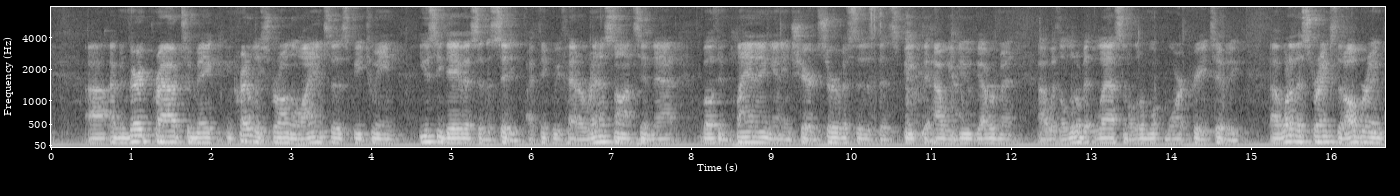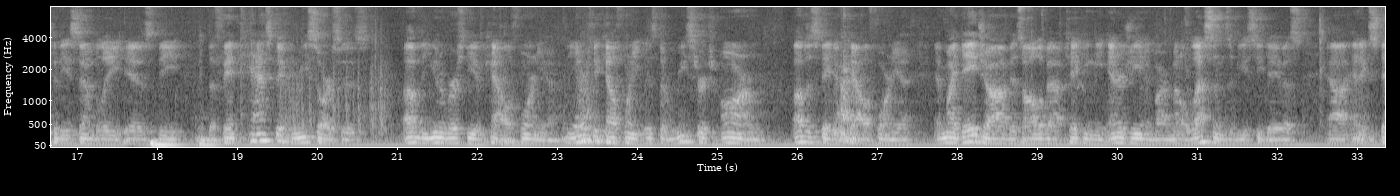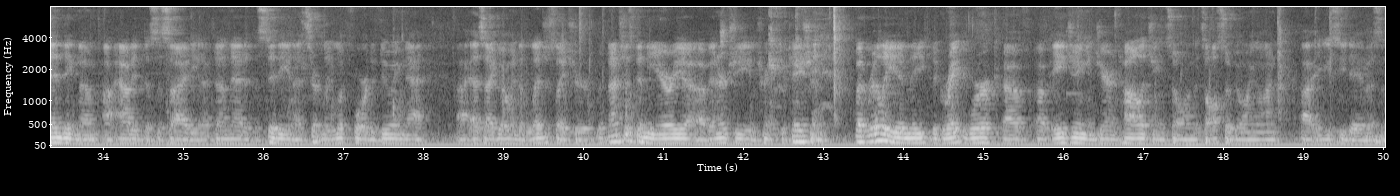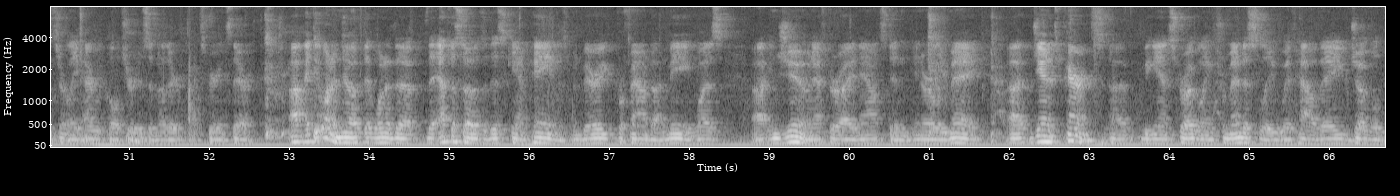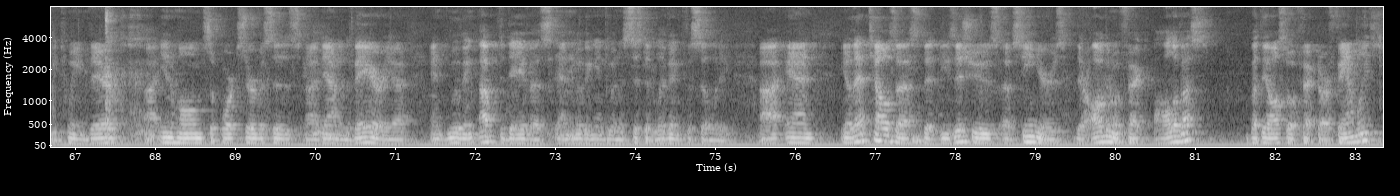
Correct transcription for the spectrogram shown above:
I've been very proud to make incredibly strong alliances between UC Davis and the city. I think we've had a renaissance in that, both in planning and in shared services that speak to how we do government uh, with a little bit less and a little more creativity. Uh, one of the strengths that I'll bring to the assembly is the, the fantastic resources of the University of California. The University of California is the research arm of the state of California. And my day job is all about taking the energy and environmental lessons of UC Davis uh, and extending them uh, out into society. And I've done that at the city, and I certainly look forward to doing that uh, as I go into the legislature, but not just in the area of energy and transportation, but really in the, the great work of, of aging and gerontology and so on that's also going on uh, at UC Davis, and certainly agriculture is another experience there. Uh, I do want to note that one of the, the episodes of this campaign that's been very profound on me was uh, in June, after I announced in, in early May, uh, Janet's parents uh, began struggling tremendously with how they juggled between their uh, in-home support services uh, down in the Bay Area and moving up to Davis and moving into an assisted living facility. Uh, and you know that tells us that these issues of seniors, they're all going to affect all of us, but they also affect our families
